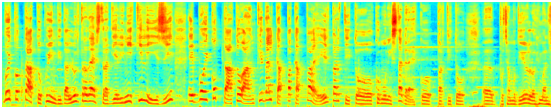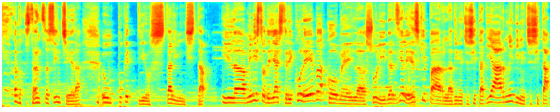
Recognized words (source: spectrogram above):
boicottato quindi dall'ultradestra di Eliniki Lisi e boicottato anche dal KKE, il partito comunista greco, partito eh, possiamo dirlo in maniera abbastanza sincera, un pochettino stalinista. Il ministro degli esteri Kuleba, come il suo leader Zelensky, parla di necessità di armi, di necessità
